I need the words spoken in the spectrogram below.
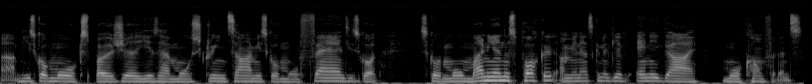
um, he's got more exposure. He has had more screen time. He's got more fans. He's got he's got more money in his pocket. I mean, that's gonna give any guy more confidence.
